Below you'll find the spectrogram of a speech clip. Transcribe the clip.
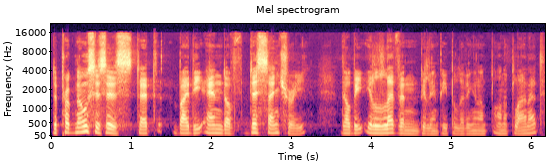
the prognosis is that by the end of this century, there'll be 11 billion people living on, a planet,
